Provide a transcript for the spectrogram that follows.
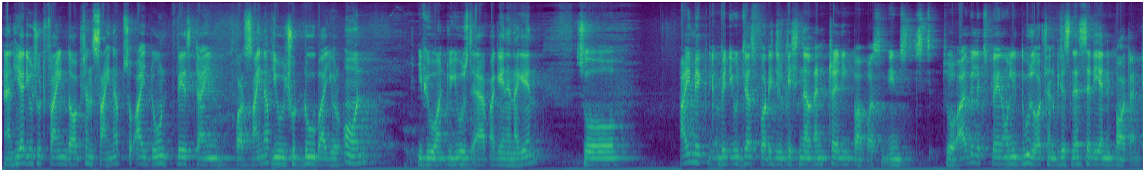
And here you should find the option sign up. So I don't waste time for sign up. You should do by your own if you want to use the app again and again. So I make video just for educational and training purpose. Means so I will explain only those options which is necessary and important.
